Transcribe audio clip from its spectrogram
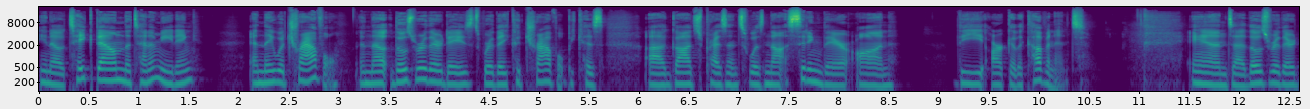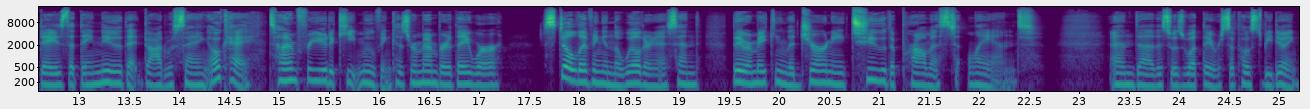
you know, take down the tent of meeting and they would travel. And that, those were their days where they could travel because uh, God's presence was not sitting there on the Ark of the Covenant. And uh, those were their days that they knew that God was saying, okay, time for you to keep moving. Because remember, they were still living in the wilderness and they were making the journey to the promised land. And uh, this was what they were supposed to be doing.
